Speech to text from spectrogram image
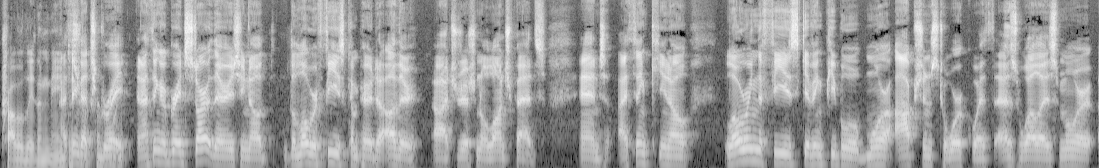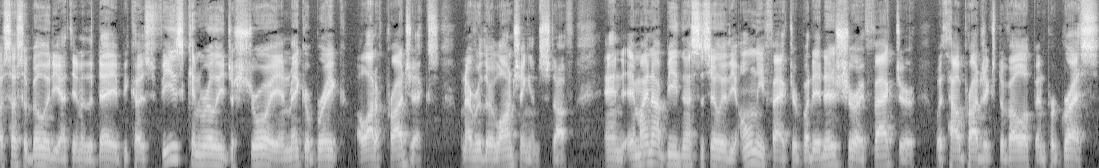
probably the main. I think that's great, point. and I think a great start there is you know the lower fees compared to other uh, traditional launch pads, and I think you know lowering the fees, giving people more options to work with, as well as more accessibility at the end of the day, because fees can really destroy and make or break a lot of projects whenever they're launching and stuff. And it might not be necessarily the only factor, but it is sure a factor with how projects develop and progress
